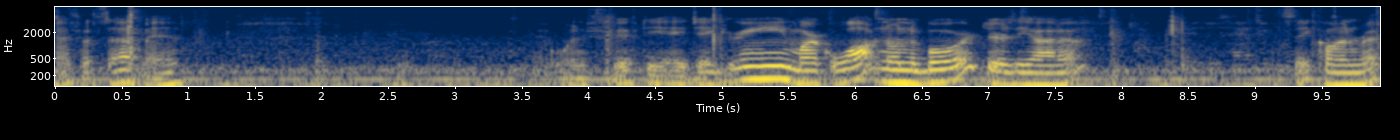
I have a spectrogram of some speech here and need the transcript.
That's what's up, man. 150, AJ Green, Mark Walton on the board, Jersey Auto. Saquon Rep.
